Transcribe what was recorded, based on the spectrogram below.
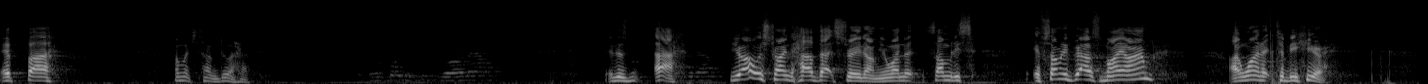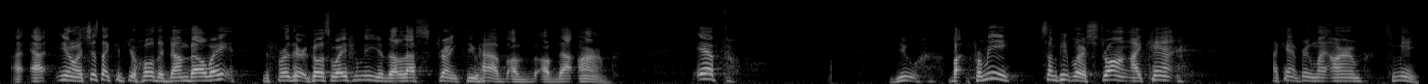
If, uh, how much time do I have? It is, ah, you're always trying to have that straight arm. You want to, somebody's, if somebody grabs my arm, I want it to be here. You know, it's just like if you hold a dumbbell weight, the further it goes away from me, you, the less strength you have of, of that arm. If you, but for me, some people are strong. I can't, I can't bring my arm to me.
